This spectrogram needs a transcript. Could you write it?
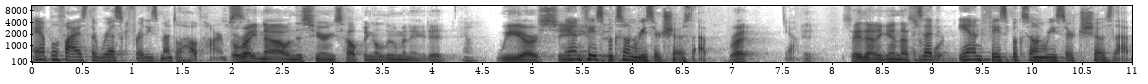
amplifies the risk for these mental health harms. So right now, and this hearing is helping illuminate it, Yeah. we are seeing. And Facebook's own research shows that. Right? Yeah. Say that again, That's I said, important. and Facebook's own research shows that.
